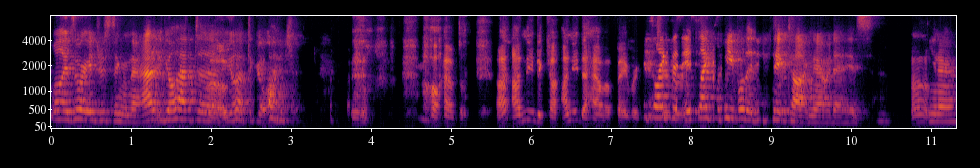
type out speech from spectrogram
well, it's more interesting than that. You'll have to Oh, okay. you'll have to go watch it. I'll have to. I, I need to. co- I need to have a favorite. It's like the it's like the people that do TikTok nowadays. Oh, You know,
